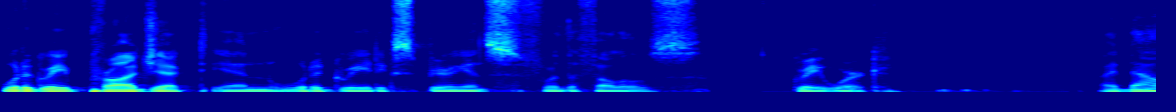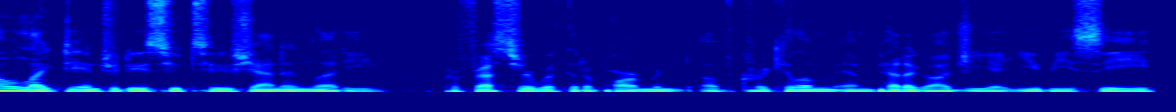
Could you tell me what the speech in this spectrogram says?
What a great project and what a great experience for the fellows. Great work. I'd now like to introduce you to Shannon Leddy, professor with the Department of Curriculum and Pedagogy at UBC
